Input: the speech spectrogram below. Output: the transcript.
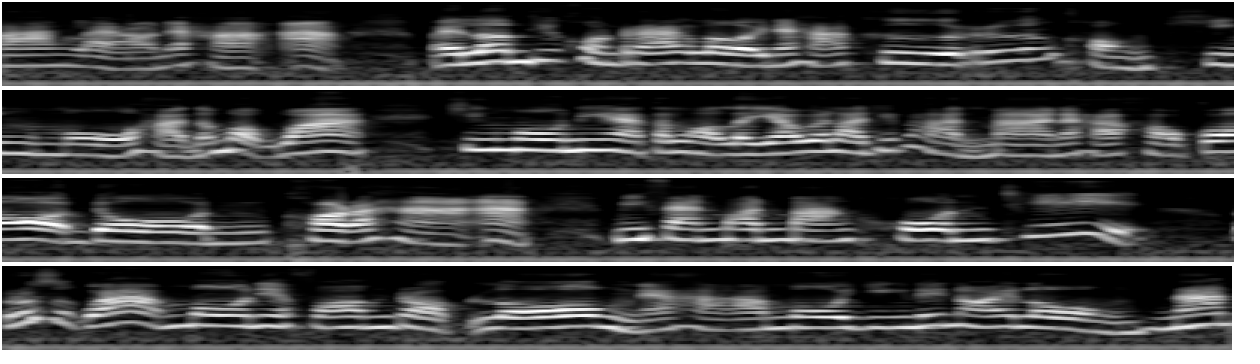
บ้างแล้วนะคะอะไปเริ่มที่คนแรกเลยนะคะ คือเรื่องของคิงโมค่ะ ต้องบอกว่าคิงโมเนี่ยตลอดระยะเวลาที่ผ่านมานะคะ เขาก็โดนคอรหาอะมีแฟนบอลบางคนที่ รู้สึกว่าโมเนี่ยฟอร์มดรอปลงนะคะโมยิงได้น้อยลง นั่น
